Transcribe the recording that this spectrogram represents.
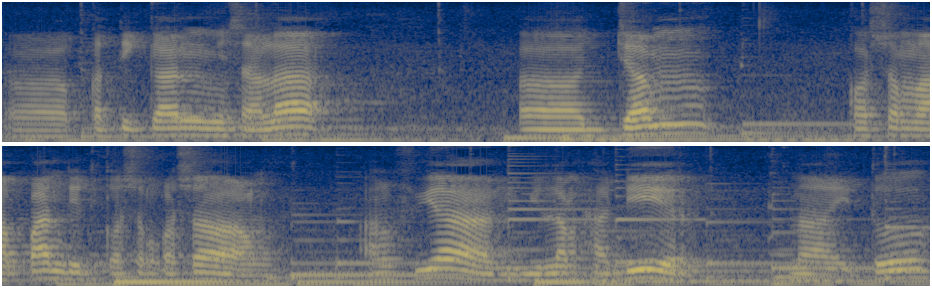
uh, ketikan misalnya uh, jam 08.00 Alfian bilang hadir. Nah itu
